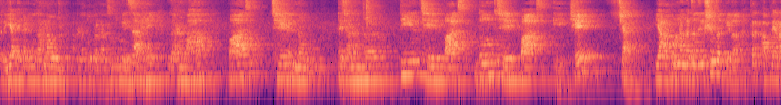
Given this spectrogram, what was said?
तर या ठिकाणी उदाहरणावरून आपल्याला तो प्रकार समजून घ्यायचा आहे. उदाहरण पहा पाच छेद नऊ त्याच्यानंतर तीन छेद पाच दोन छेद पाच एक छेद चार. या अपूर्णांकाचं निरीक्षण जर केलं तर आपल्याला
